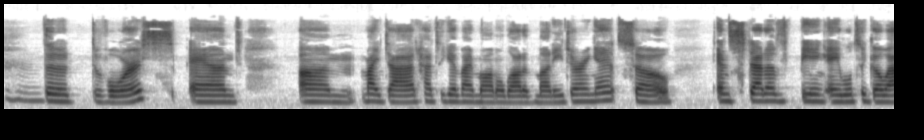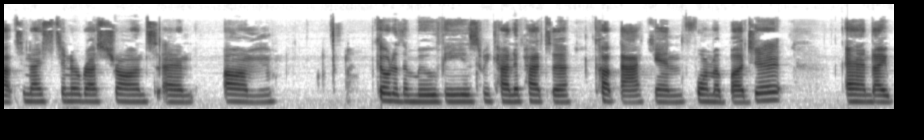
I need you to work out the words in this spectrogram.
mm-hmm. the divorce and um, my dad had to give my mom a lot of money during it so instead of being able to go out to nice dinner restaurants and um, go to the movies. We kind of had to cut back and form a budget. And I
